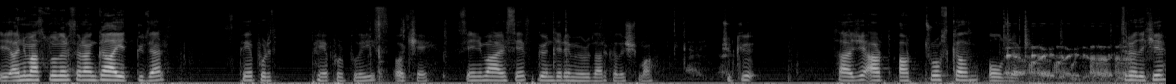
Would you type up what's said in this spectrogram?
E, animasyonları falan gayet güzel. Paper paper please. Okay. Seni maalesef gönderemiyoruz arkadaşım al. Çünkü sadece art artroskan olacak. Sıradaki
